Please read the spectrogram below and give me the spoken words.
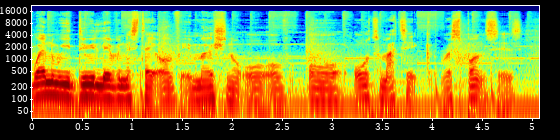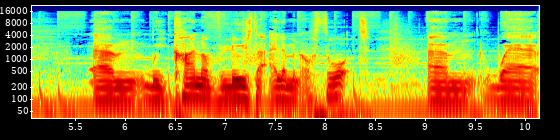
when we do live in a state of emotional or of or automatic responses, um, we kind of lose that element of thought um, where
